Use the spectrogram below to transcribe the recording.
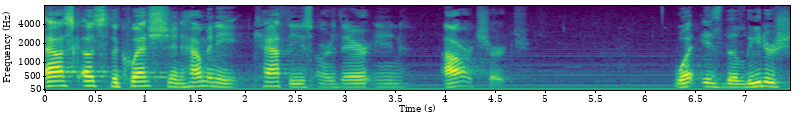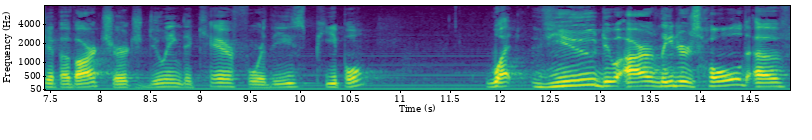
ask us the question how many Kathys are there in our church? What is the leadership of our church doing to care for these people? What view do our leaders hold of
